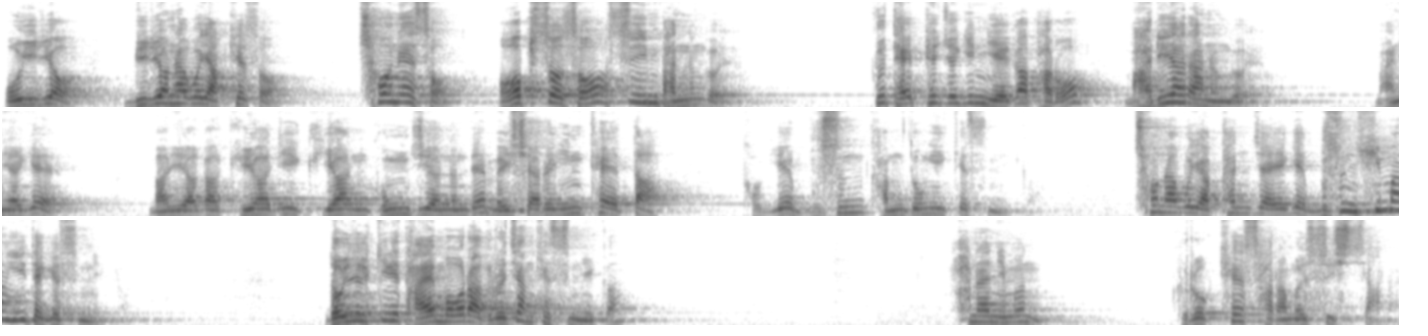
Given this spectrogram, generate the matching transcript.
오히려 미련하고 약해서 천해서 없어서 쓰임 받는 거예요. 그 대표적인 예가 바로 마리아라는 거예요. 만약에 마리아가 귀하디 귀한 공주였는데 메시아를 잉태했다. 거기에 무슨 감동이 있겠습니까? 천하고 약한 자에게 무슨 희망이 되겠습니까? 너희들끼리 다 해먹어라 그러지 않겠습니까? 하나님은 그렇게 사람을 쓰시지 않아요.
